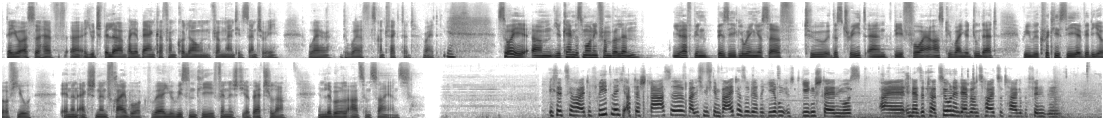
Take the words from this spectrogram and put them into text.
There you also have uh, a huge villa by a banker from Cologne from 19th century, where the wealth is contracted, right? Yes. Zoe, um, you came this morning from Berlin. You have been busy gluing yourself to the street, and before I ask you why you do that, we will quickly see a video of you in an action in Freiburg, where you recently finished your bachelor in liberal arts and science. Ich sitze hier heute friedlich auf der Straße, weil ich mich dem Weiter so der Regierung entgegenstellen muss, äh, in der Situation, in der wir uns heutzutage befinden.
